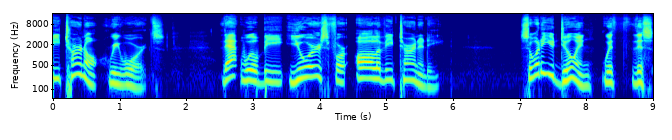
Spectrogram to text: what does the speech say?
eternal rewards. That will be yours for all of eternity. So, what are you doing with this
